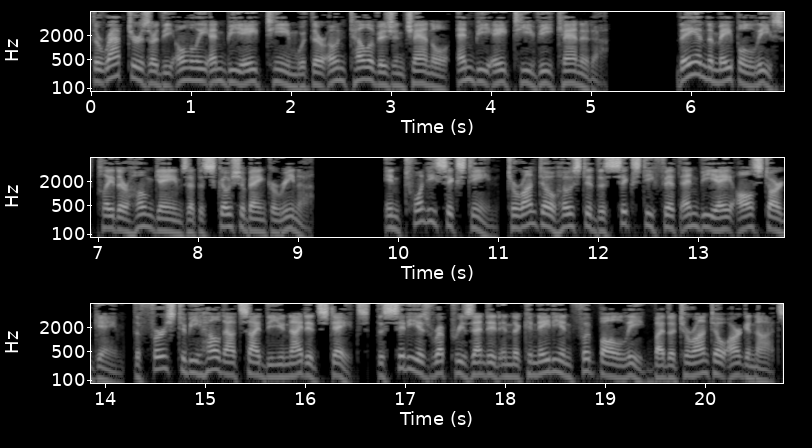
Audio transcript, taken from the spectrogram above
The Raptors are the only NBA team with their own television channel, NBA TV Canada. They and the Maple Leafs play their home games at the Scotiabank Arena. In 2016, Toronto hosted the 65th NBA All-Star Game, the first to be held outside the United States. The city is represented in the Canadian Football League by the Toronto Argonauts,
